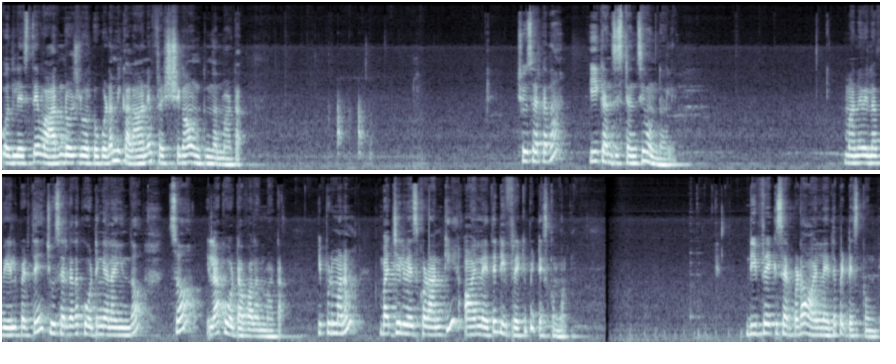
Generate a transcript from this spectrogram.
వదిలేస్తే వారం రోజుల వరకు కూడా మీకు అలానే ఫ్రెష్గా ఉంటుందన్నమాట. చూసారు కదా? ఈ కన్సిస్టెన్సీ ఉండాలి. మనం ఇలా వేలు పెడితే చూసారు కదా కోటింగ్ ఎలా అయిందో? సో ఇలా కోట్ అవ్వాలన్నమాట. ఇప్పుడు మనం బజ్జీలు వేసుకోవడానికి ఆయిల్ని అయితే డీప్ ఫ్రైకి పెట్టేసుకుందాం. డీప్ ఫ్రైకి సరిపడా ఆయిల్ని అయితే పెట్టేసుకోండి.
